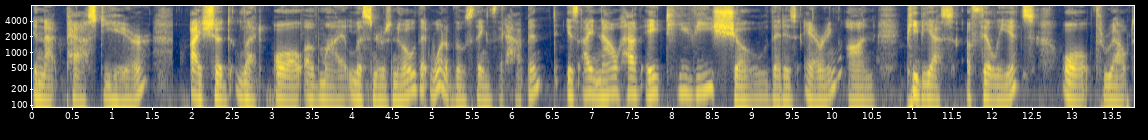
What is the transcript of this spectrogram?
in that past year. I should let all of my listeners know that one of those things that happened is I now have a TV show that is airing on PBS affiliates all throughout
